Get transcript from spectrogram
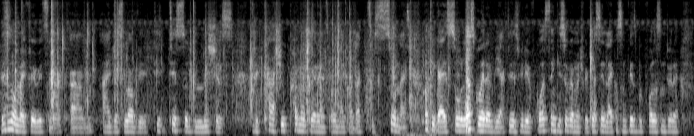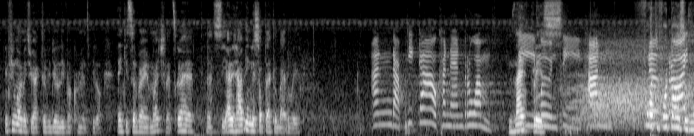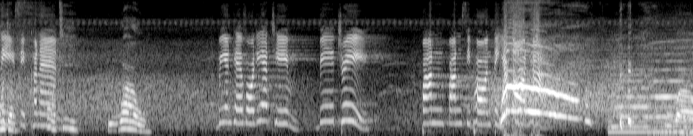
This is one of my favorite snack. Um, I just love it. It tastes so delicious. The cashew pomegranate. Oh my god, that is so nice. Okay guys, so let's go ahead and react to this video. Of course, thank you so very much for requesting. Like us on Facebook, follow us on Twitter. If you want me to react to a video, leave a comment below. Thank you so very much. Let's go ahead. Let's see. And it have English subtitle by the way. อันดับที่ 9 คะแนนรวม Ninth place. 44,140 คะแนน 40. Wow. BNK48 ทีม B3 ปันปันสิพรติยกรค่ะ wow.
